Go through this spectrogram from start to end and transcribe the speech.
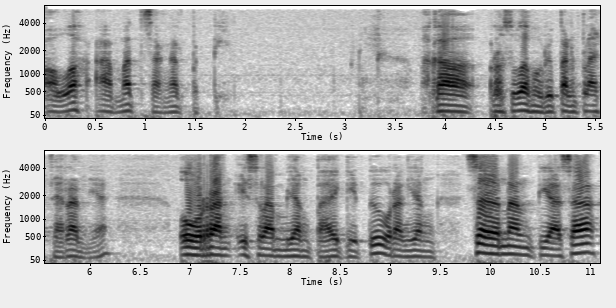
Allah amat sangat pedih maka Rasulullah memberikan pelajaran ya orang Islam yang baik itu orang yang senantiasa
